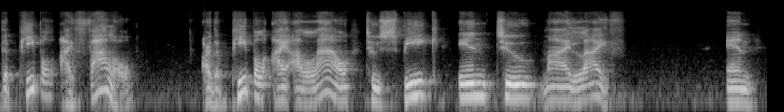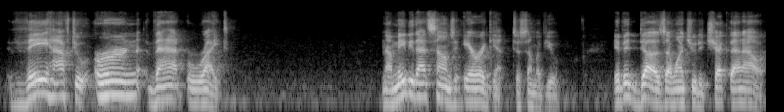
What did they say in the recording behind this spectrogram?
the people I follow are the people I allow to speak into my life. And they have to earn that right. Now, maybe that sounds arrogant to some of you. If it does, I want you to check that out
